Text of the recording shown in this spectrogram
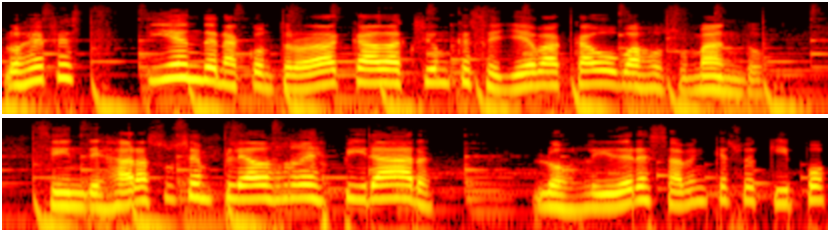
Los jefes tienden a controlar cada acción que se lleva a cabo bajo su mando, sin dejar a sus empleados respirar. Los líderes saben que su equipo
